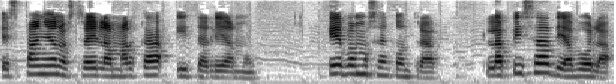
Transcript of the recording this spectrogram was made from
España nos trae la marca Italiano. ¿Qué vamos a encontrar? La pizza Diabola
